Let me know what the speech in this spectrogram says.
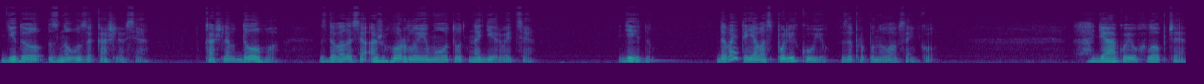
Дідо знову закашлявся. Кашляв довго, здавалося, аж горло йому отут надірветься. Діду, давайте я вас полікую, запропонував Сенько. Дякую, хлопче,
